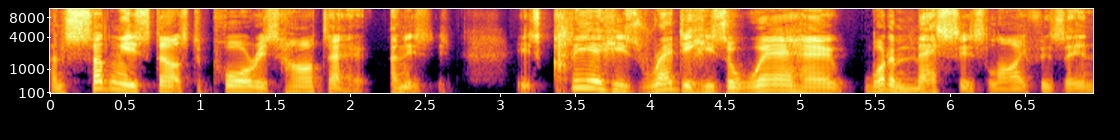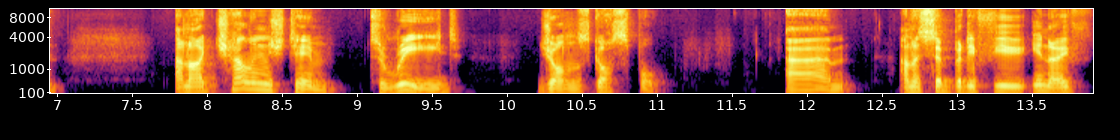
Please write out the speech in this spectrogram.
and suddenly he starts to pour his heart out. And it's, it's clear he's ready. He's aware how what a mess his life is in. And I challenged him to read John's Gospel. Um, and I said, but if you, you know, if,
